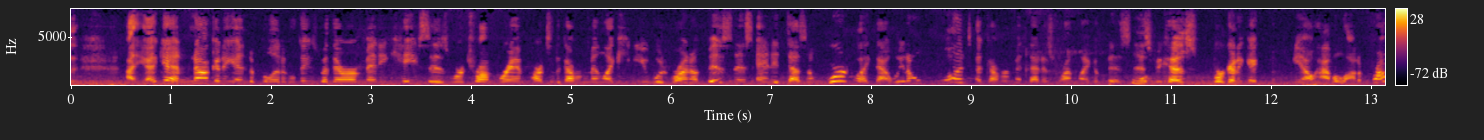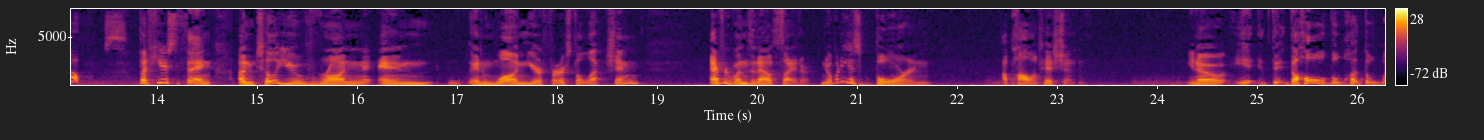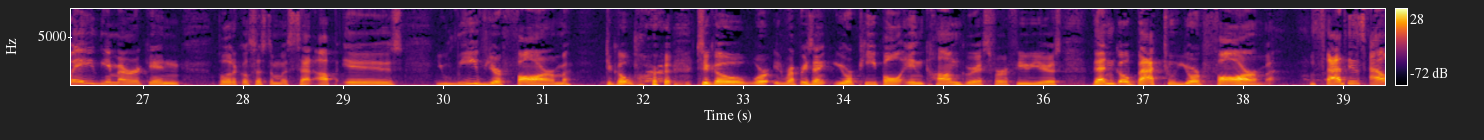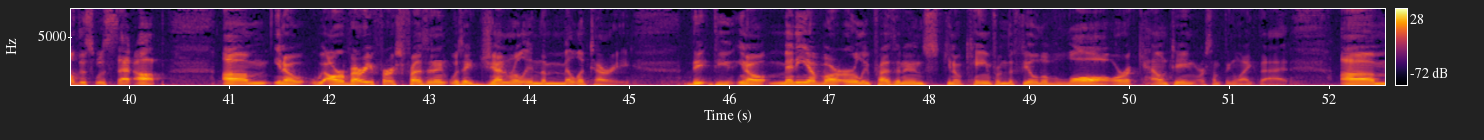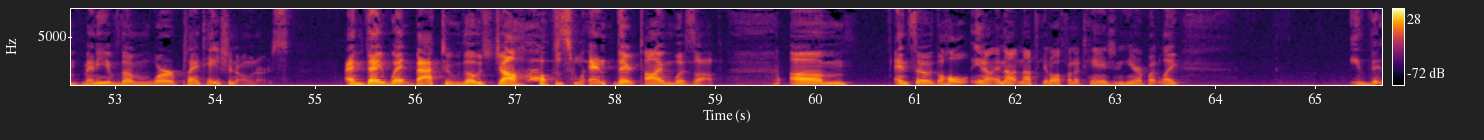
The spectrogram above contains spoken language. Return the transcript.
I, again, not going to get into political things, but there are many cases where Trump ran parts of the government like you would run a business, and it doesn't work like that. We don't want a government that is run like a business because we're going to get, you know, have a lot of problems. But here's the thing: until you've run and and won your first election, everyone's an outsider. Nobody is born a politician. You know, it, the, the whole the, the way the American political system was set up is you leave your farm to go to go work, represent your people in Congress for a few years, then go back to your farm. That is how this was set up. Um, you know, our very first president was a general in the military. The, the, you know many of our early presidents you know came from the field of law or accounting or something like that. Um, many of them were plantation owners, and they went back to those jobs when their time was up. Um, and so the whole, you know, and not not to get off on a tangent here, but like,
